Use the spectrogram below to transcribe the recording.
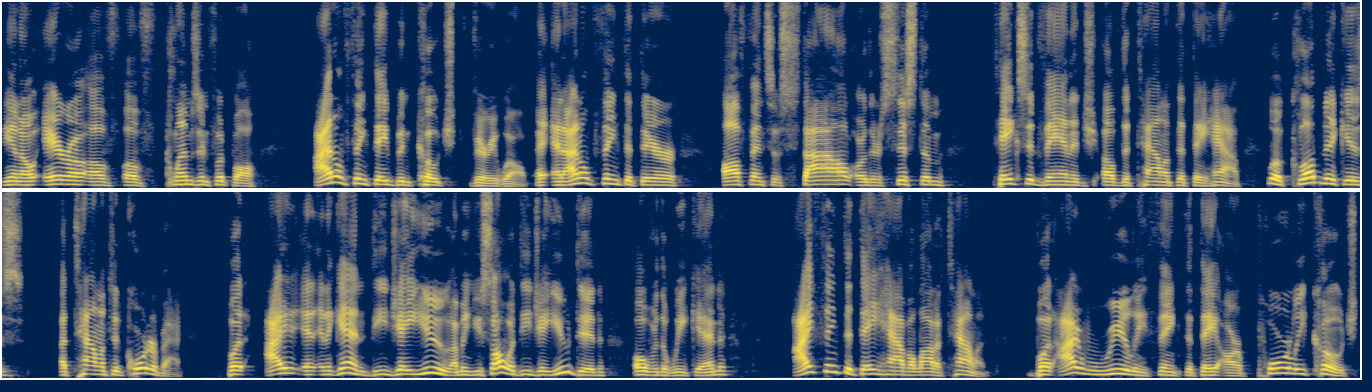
you know, era of of Clemson football, I don't think they've been coached very well. And I don't think that their offensive style or their system takes advantage of the talent that they have. Look, Klubnik is a talented quarterback, but I and again, DJU, I mean, you saw what DJU did over the weekend. I think that they have a lot of talent but I really think that they are poorly coached,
